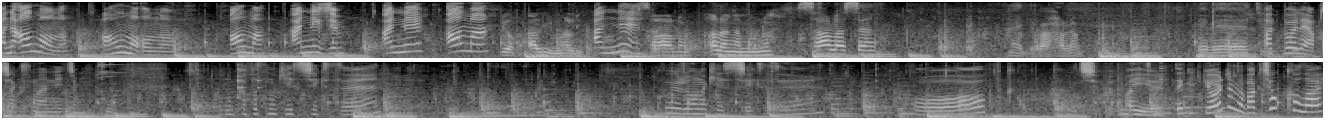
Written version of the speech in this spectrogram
Anne alma onu. Alma onu. Alma. Anneciğim. Anne alma. Yok alayım alayım. Anne. Sağ olun. Al anam bunu. Sağ olasın. Haydi bakalım. Evet. Bak böyle yapacaksın anneciğim. Bunun kafasını keseceksin. Kuyruğunu keseceksin. Hop. Kılçığı ayırdık. Gördün mü? Bak çok kolay.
